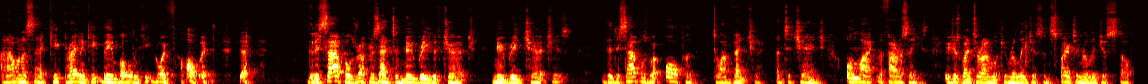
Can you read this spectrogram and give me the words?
and i want to say keep praying and keep being bold and keep going forward. Yeah. The disciples represent a new breed of church new breed churches. The disciples were open to adventure and to change unlike the pharisees who just went around looking religious and spouting religious stuff.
